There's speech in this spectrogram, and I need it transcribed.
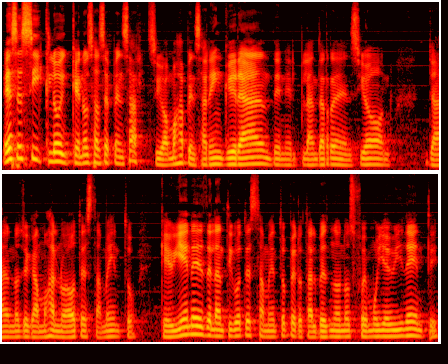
Ese ciclo en qué nos hace pensar? Si vamos a pensar en grande, en el plan de redención, ya nos llegamos al Nuevo Testamento, que viene desde el Antiguo Testamento, pero tal vez no nos fue muy evidente.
